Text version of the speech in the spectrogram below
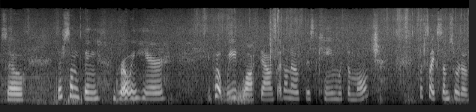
So there's something growing here. He put weed block down, so I don't know if this came with the mulch. Looks like some sort of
